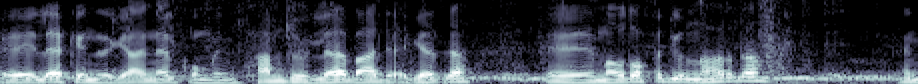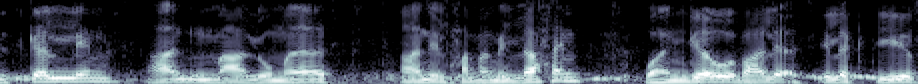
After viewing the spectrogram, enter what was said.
آه، لكن رجعنا لكم من الحمد لله بعد إجازة. آه، موضوع فيديو النهاردة هنتكلم عن معلومات عن الحمام اللاحم وهنجاوب على أسئلة كتير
